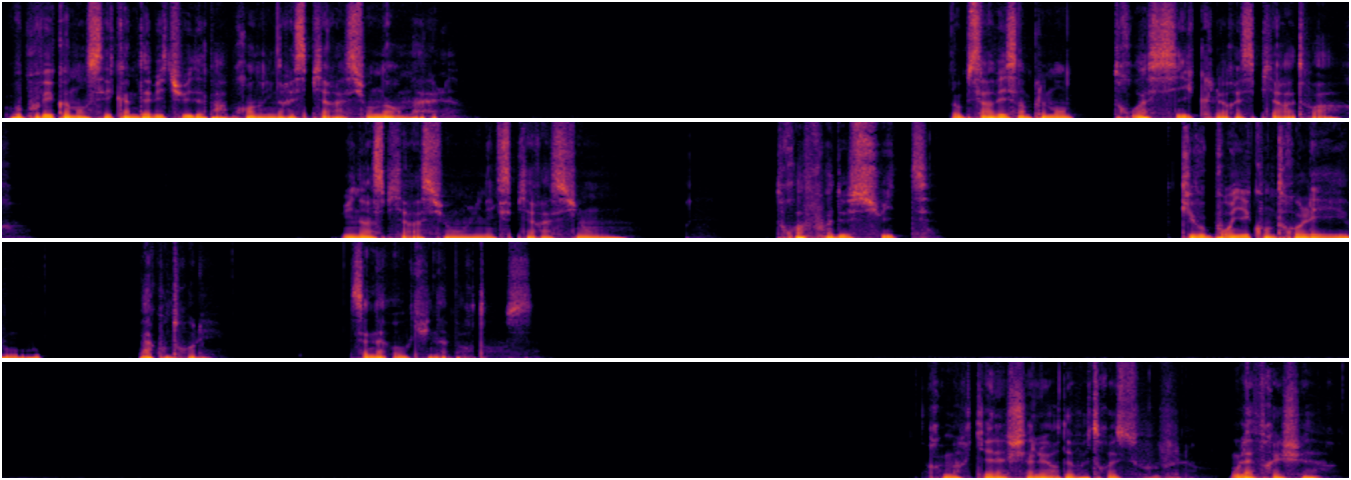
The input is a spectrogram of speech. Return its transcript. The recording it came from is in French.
Vous pouvez commencer comme d'habitude par prendre une respiration normale. Observez simplement trois cycles respiratoires. Une inspiration, une expiration, trois fois de suite que vous pourriez contrôler ou pas contrôler. Ça n'a aucune importance. Remarquez la chaleur de votre souffle ou la fraîcheur.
